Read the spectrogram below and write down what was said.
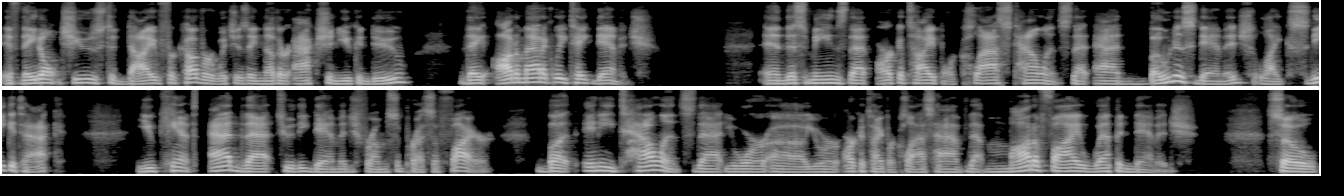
if they don't choose to dive for cover which is another action you can do they automatically take damage. And this means that archetype or class talents that add bonus damage, like sneak attack, you can't add that to the damage from suppressive fire. But any talents that your uh, your archetype or class have that modify weapon damage. So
